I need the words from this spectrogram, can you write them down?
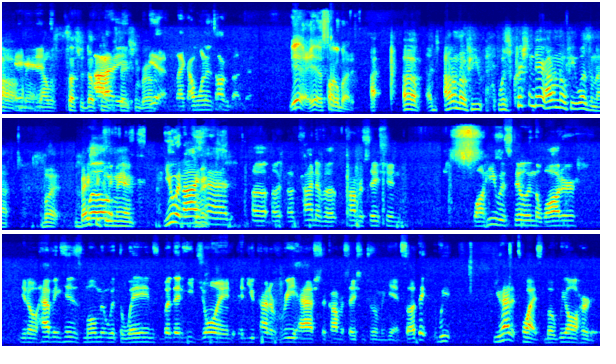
oh And man, that was such a dope I- conversation, bro. Yeah, like I wanted to talk about that. Yeah, yeah, let's talk about it. Uh, I- I don't know if he was Christian there. I don't know if he was or not, but basically, Well- man, You and I had a, a, a kind of a conversation while he was still in the water, you know, having his moment with the waves, but then he joined and you kind of rehashed the conversation to him again. So I think we, you had it twice, but we all heard it.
